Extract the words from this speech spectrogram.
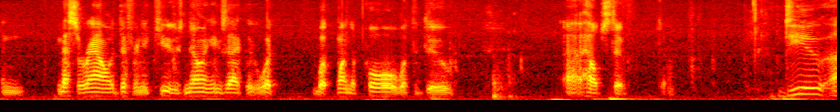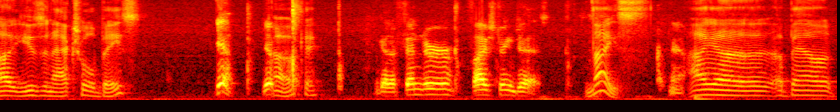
and mess around with different EQs knowing exactly what what one to pull what to do uh, helps too. So. do you uh, use an actual bass? Yeah yep. oh okay I got a Fender five string jazz. Nice. Yeah. I uh, about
